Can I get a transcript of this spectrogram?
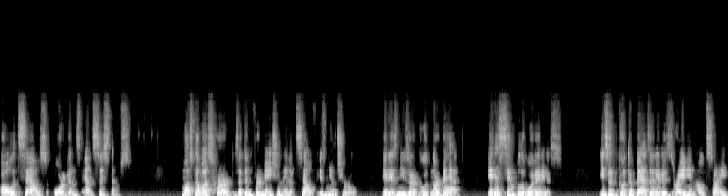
all its cells, organs, and systems. Most of us heard that information in itself is neutral. It is neither good nor bad. It is simply what it is. Is it good or bad that it is raining outside?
